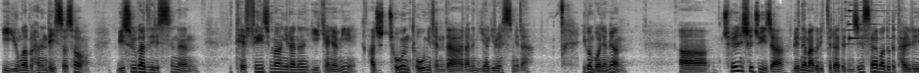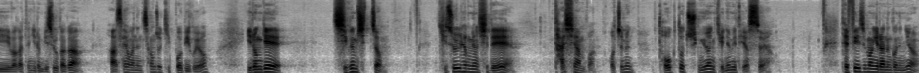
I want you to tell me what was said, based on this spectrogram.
이 융합을 하는 데 있어서 미술가들이 쓰는 dépaysement이라는 이 개념이 아주 좋은 도움이 된다라는 이야기를 했습니다. 이건 뭐냐면 아, 초현실주의자 르네 마그리트라든지 살바도르 달리와 같은 이런 미술가가 아, 사용하는 창조 기법이고요. 이런 게 지금 시점 기술혁명 시대에 다시 한번 어쩌면 더욱더 중요한 개념이 되었어요. 데페이즈망이라는 것은요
